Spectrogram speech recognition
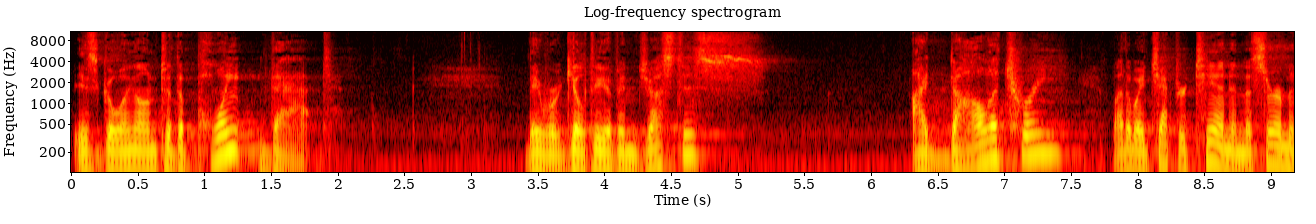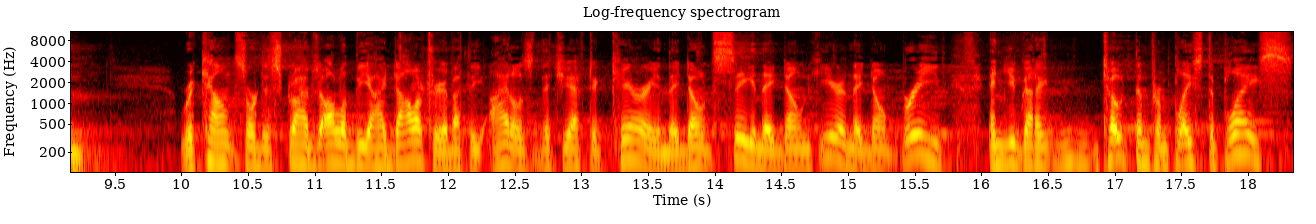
is going on to the point that They were guilty of injustice, idolatry. By the way, chapter 10 in the sermon recounts or describes all of the idolatry about the idols that you have to carry and they don't see and they don't hear and they don't breathe and you've got to tote them from place to place.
